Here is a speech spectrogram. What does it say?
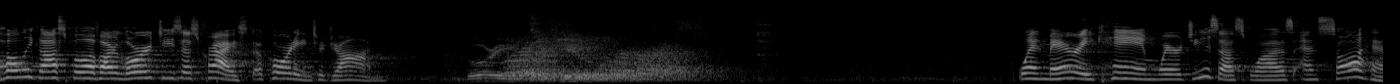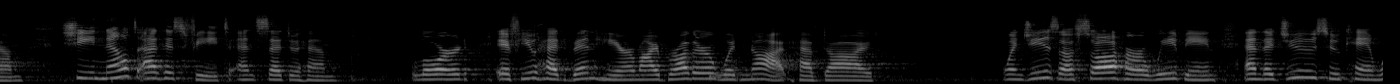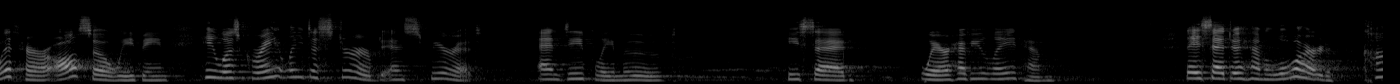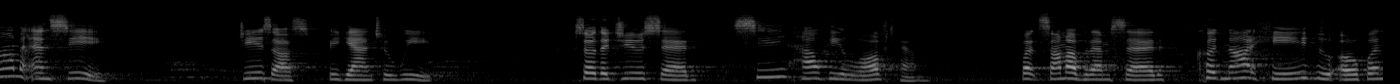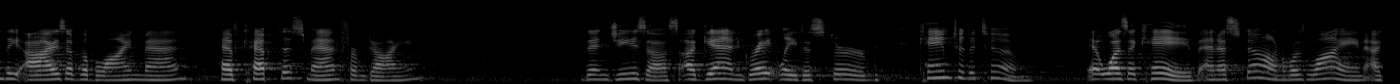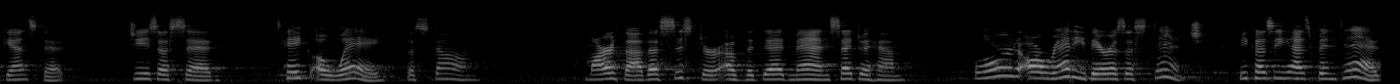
Holy Gospel of our Lord Jesus Christ according to John. Glory to you, Lord Christ. When Mary came where Jesus was and saw him, she knelt at his feet and said to him, Lord, if you had been here, my brother would not have died. When Jesus saw her weeping, and the Jews who came with her also weeping, he was greatly disturbed in spirit and deeply moved. He said, Where have you laid him? They said to him, Lord, come and see. Jesus began to weep. So the Jews said, See how he loved him. But some of them said, Could not he who opened the eyes of the blind man have kept this man from dying? Then Jesus, again greatly disturbed, came to the tomb. It was a cave, and a stone was lying against it. Jesus said, Take away the stone. Martha, the sister of the dead man, said to him, Lord, already there is a stench because he has been dead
